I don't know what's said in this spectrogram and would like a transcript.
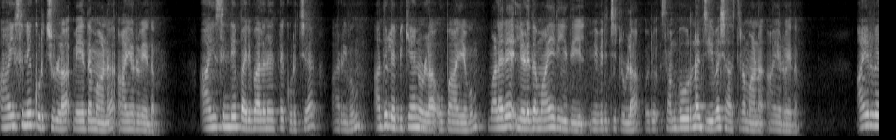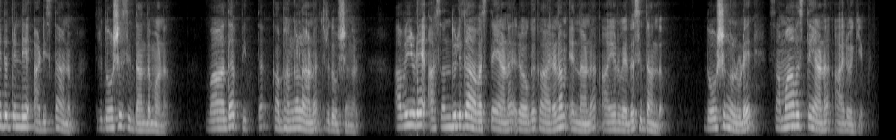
ആയുസ്സിനെക്കുറിച്ചുള്ള വേദമാണ് ആയുർവേദം. ആയുസ്സിന്റെ പരിപാലനത്തെക്കുറിച്ച് അറിവും അതു ലഭിക്കാനുള്ള ഉപായവും വളരെ ലളിതമായ രീതിയിൽ വിവരിച്ചിട്ടുള്ള ഒരു സമ്പൂർണ ജീവശാസ്ത്രമാണ് ആയുർവേദം. ആയുർവേദത്തിന്റെ അടിസ്ഥാനം ത്രിദോഷ സിദ്ധാന്തമാണ്. വാത പിത്ത കഫങ്ങളാണ് ത്രിദോഷങ്ങൾ. അവയുടെ അസന്തുലിത അവസ്ഥയാണ് രോഗകാരണം എന്നാണ് ആയുർവേദ സിദ്ധാന്തം. ദോഷങ്ങളുടെ സമാവസ്ഥയാണ് ആരോഗ്യം.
